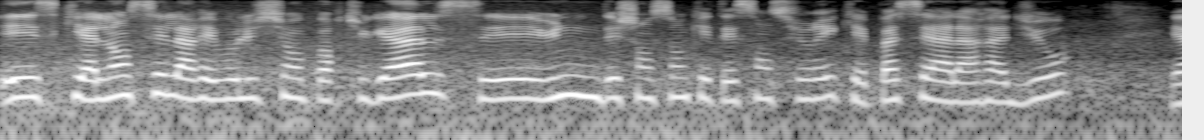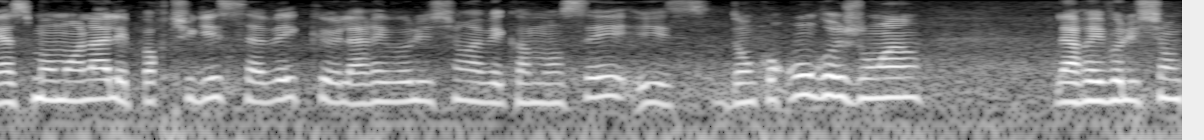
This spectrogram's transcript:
Et ce qui a lancé la révolution au Portugal, c'est une des chansons qui était censurée, qui est passée à la radio. Et à ce moment-là, les Portugais savaient que la révolution avait commencé. Et donc on rejoint la révolution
